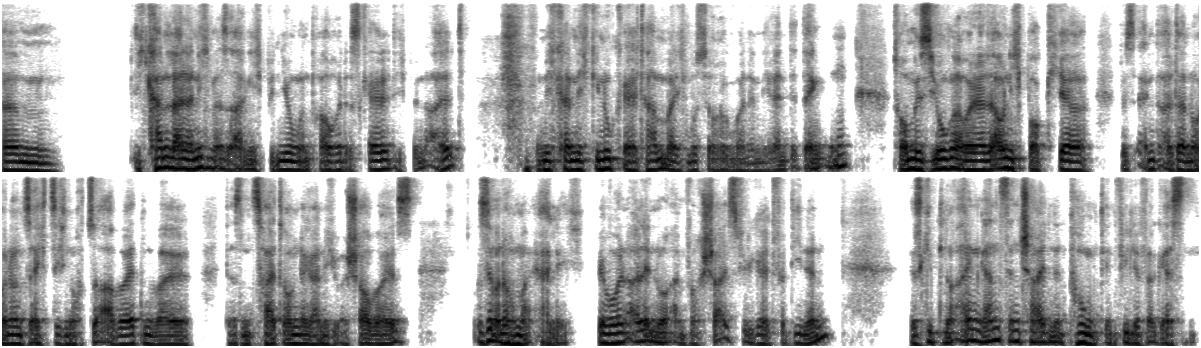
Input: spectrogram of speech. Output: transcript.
ähm, ich kann leider nicht mehr sagen, ich bin jung und brauche das Geld, ich bin alt und ich kann nicht genug Geld haben, weil ich muss ja auch irgendwann an die Rente denken. Tom ist jung, aber er hat auch nicht Bock, hier bis Endalter 69 noch zu arbeiten, weil das ein Zeitraum, der gar nicht überschaubar ist. Sind wir doch mal ehrlich. Wir wollen alle nur einfach scheiß viel Geld verdienen. Es gibt nur einen ganz entscheidenden Punkt, den viele vergessen.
